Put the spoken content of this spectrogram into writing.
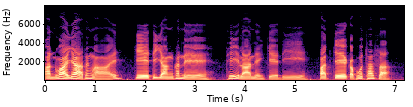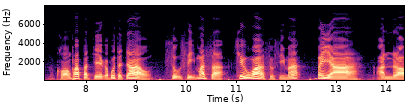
อันว่าญาทั้งหลาย เจติยังคเน ที่ลานแห่งเจดี ปัจเจกับพุทธสะของพระปัจเจกับพุทธเจ้า สุสิมัสสะชื่อว่าสุสิมะมยา อันเรา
